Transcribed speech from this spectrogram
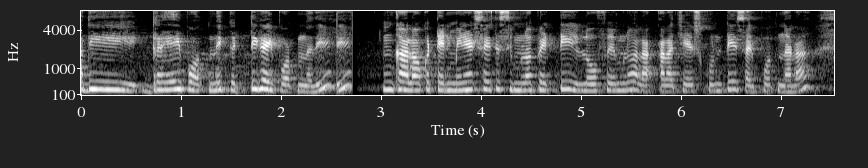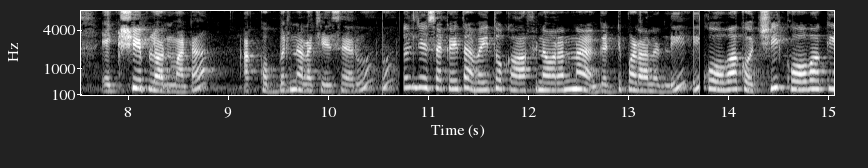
అది డ్రై అయిపోతుంది గట్టిగా అయిపోతుంది అది ఇంకా అలా ఒక టెన్ మినిట్స్ అయితే సిమ్లో పెట్టి లో ఫ్లేమ్లో అలా అలా చేసుకుంటే సరిపోతుంది అలా ఎగ్ షేప్లో అనమాట ఆ కొబ్బరిని అలా చేశారు. చేశాక చేశాకైతే అవైతే ఒక హాఫ్ అన్ అవర్ అన్న గట్టి పడాలండి. కోవాకి వచ్చి కోవాకి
